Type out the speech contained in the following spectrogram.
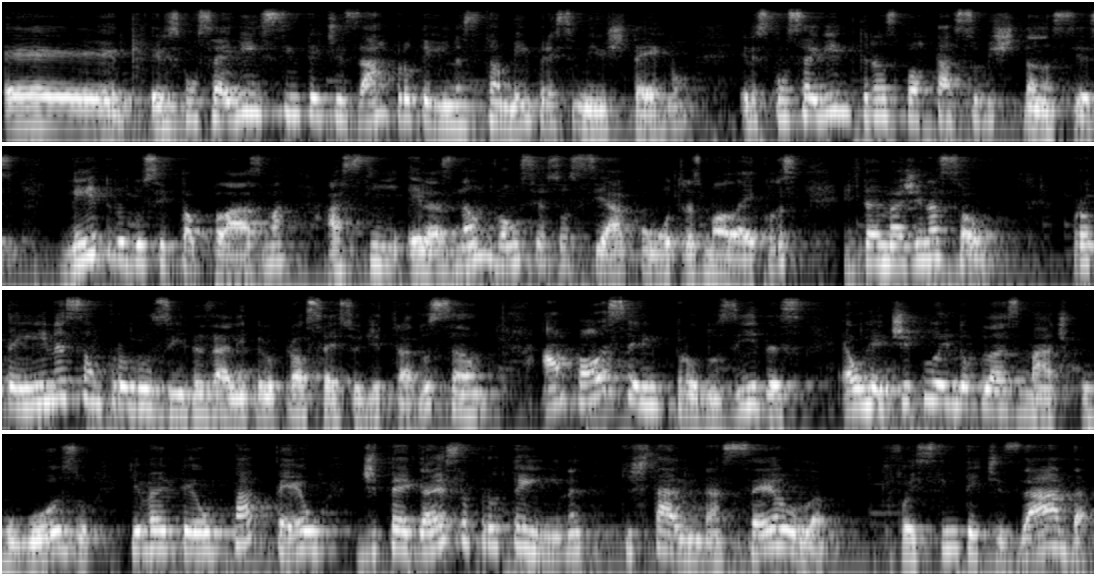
é, eles conseguem sintetizar proteínas também para esse meio externo, eles conseguem transportar substâncias dentro do citoplasma, assim elas não vão se associar com outras moléculas. Então imagina só, Proteínas são produzidas ali pelo processo de tradução. Após serem produzidas, é o retículo endoplasmático rugoso que vai ter o papel de pegar essa proteína que está ali na célula foi sintetizada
